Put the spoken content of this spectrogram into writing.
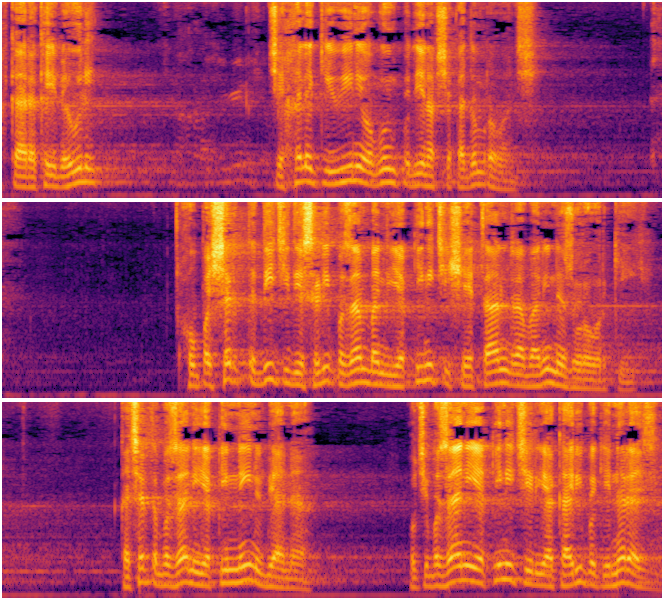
ښکاره کوي به ولې چې خلک یې ویني هغوی په دې نقش قدم روان شي خو په شرط دی چې د سړي په ځان باندې یقیني چې شیطان را باندې نه زورور کېږي که چېرته په ځان یقین نه نو بیا نه خو چې په ځان یقیني چې ریاکاري پکې نه راځي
